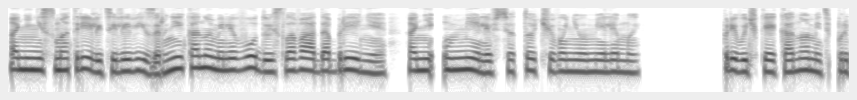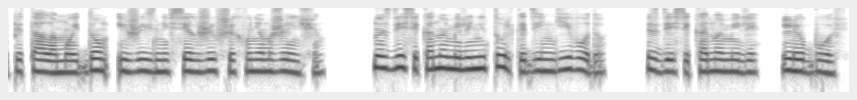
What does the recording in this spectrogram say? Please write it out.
Они не смотрели телевизор, не экономили воду и слова одобрения. Они умели все то, чего не умели мы. Привычка экономить пропитала мой дом и жизни всех живших в нем женщин. Но здесь экономили не только деньги и воду. Здесь экономили любовь.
